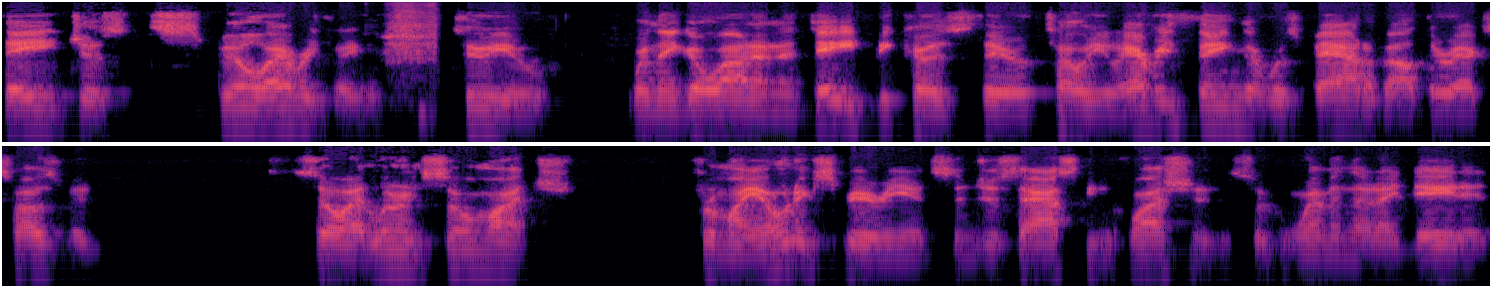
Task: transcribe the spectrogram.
they just spill everything to you when they go out on a date because they'll tell you everything that was bad about their ex-husband. So I learned so much from my own experience and just asking questions of women that I dated.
